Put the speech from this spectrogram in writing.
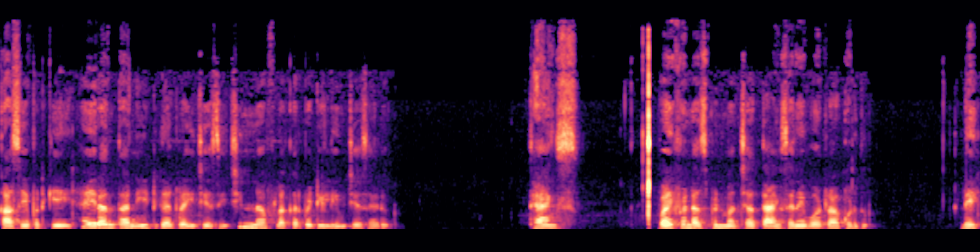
కాసేపటికి హెయిర్ అంతా నీట్గా డ్రై చేసి చిన్న ఫ్లక్కర్ పెట్టి లీవ్ చేశాడు. థ్యాంక్స్. వైఫ్ అండ్ హస్బెండ్ మధ్య థ్యాంక్స్ అనే వర్డ్ రాకూడదు. లే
